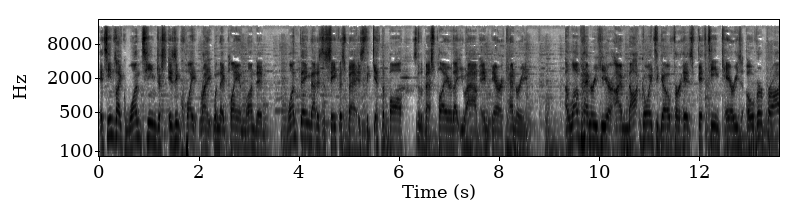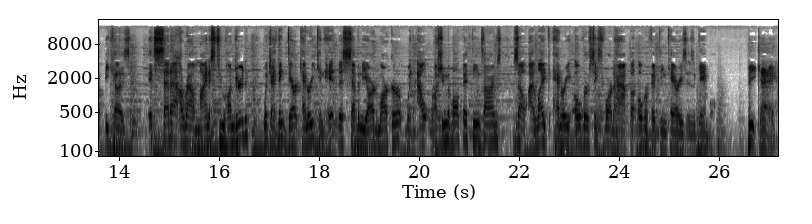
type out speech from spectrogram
It seems like one team just isn't quite right when they play in London. One thing that is the safest bet is to get the ball to the best player that you have in Derrick Henry. I love Henry here. I'm not going to go for his 15 carries over prop because it's set at around minus 200, which I think Derrick Henry can hit this 70 yard marker without rushing the ball 15 times. So I like Henry over 64 and a half, but over 15 carries is a gamble. BK.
